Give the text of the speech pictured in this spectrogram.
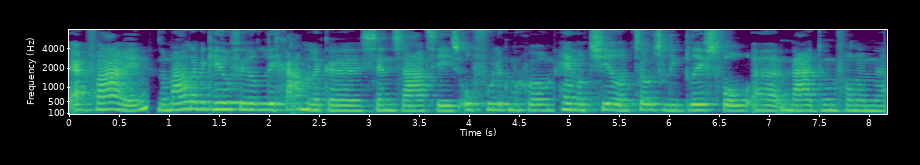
ervaring. Normaal heb ik heel veel lichamelijke sensaties. Of voel ik me gewoon helemaal chill en totally blissful uh, na het doen van een uh,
